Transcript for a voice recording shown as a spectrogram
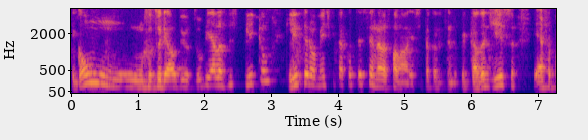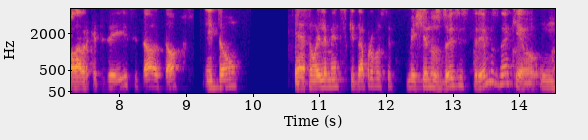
igual um, um tutorial do YouTube, e elas explicam literalmente o que está acontecendo. Elas falam, oh, isso está acontecendo por causa disso, e essa palavra quer dizer isso e tal e tal. Então, É, são elementos que dá para você mexer nos dois extremos, né? Que é um,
